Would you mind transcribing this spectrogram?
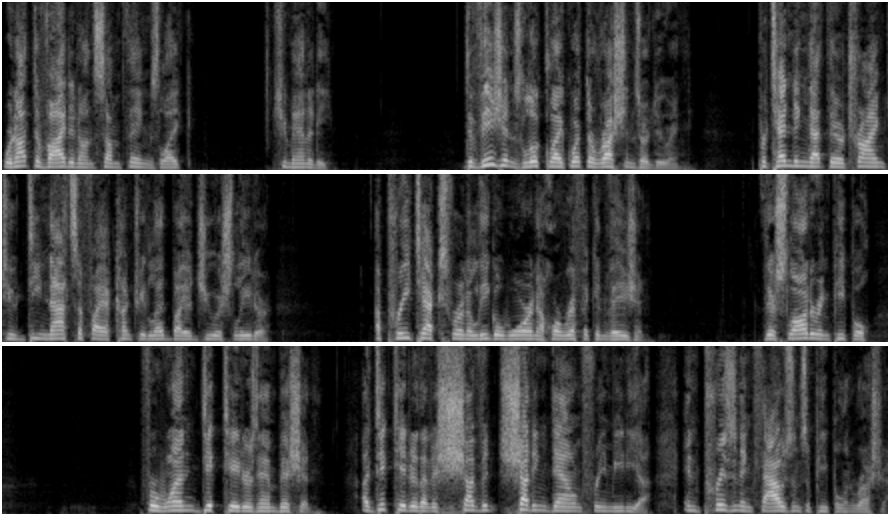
We're not divided on some things like humanity. Divisions look like what the Russians are doing pretending that they're trying to denazify a country led by a Jewish leader, a pretext for an illegal war and a horrific invasion. They're slaughtering people for one dictator's ambition, a dictator that is shutting down free media, imprisoning thousands of people in Russia.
